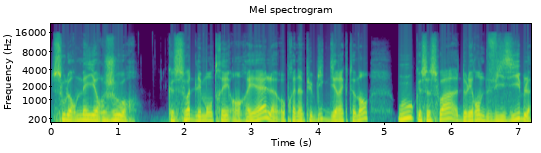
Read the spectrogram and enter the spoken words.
sous leur meilleur jour. Que ce soit de les montrer en réel auprès d'un public directement ou que ce soit de les rendre visibles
